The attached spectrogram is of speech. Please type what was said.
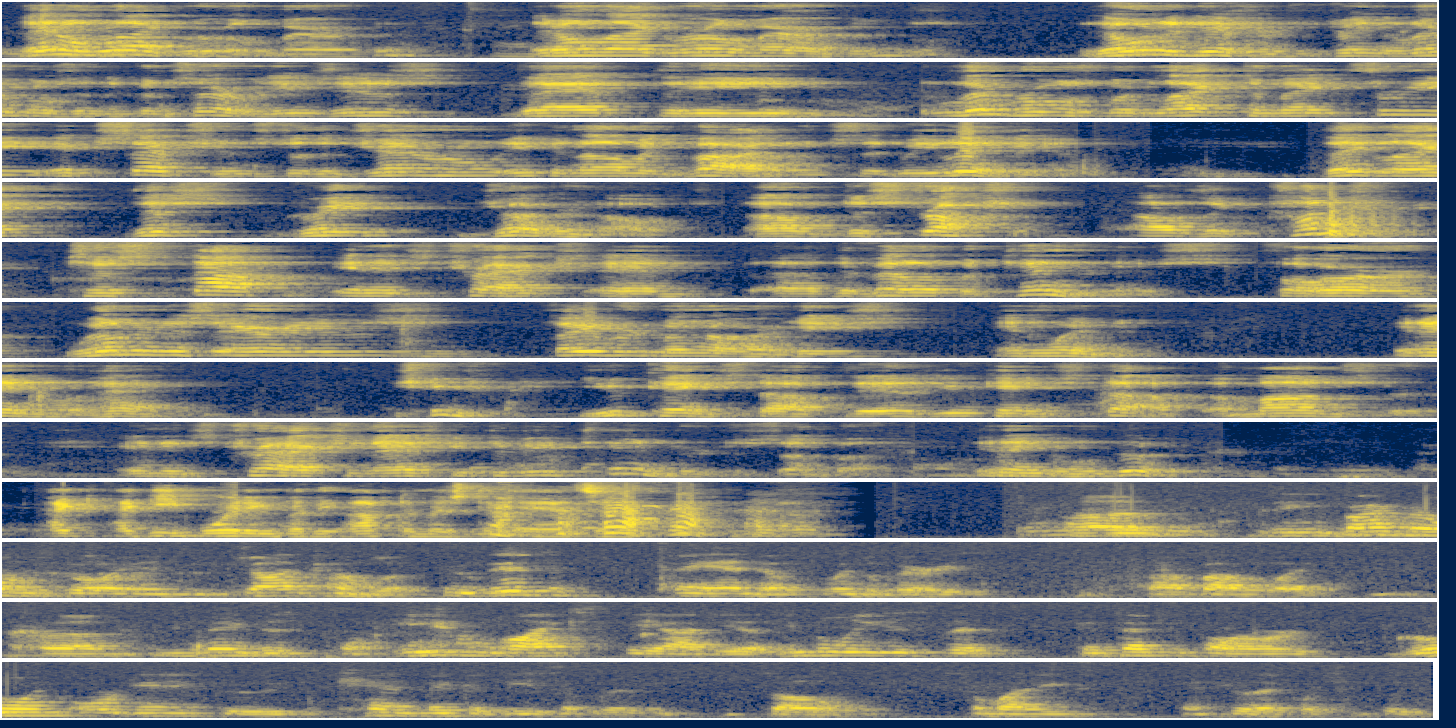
They don't like rural America. They don't like rural Americans. The only difference between the liberals and the conservatives is that the liberals would like to make three exceptions to the general economic violence that we live in. They'd like this great juggernaut of destruction of the country to stop in its tracks and uh, develop a tenderness for wilderness areas, favored minorities, and women. It ain't going to happen. You, you can't stop this. You can't stop a monster in its tracks and ask it to be tender to somebody. It ain't going to do it. I, I keep waiting for the optimistic answer. Uh, the environmental historian John Cumbler, who is a fan of Wendell uh, by the way, um, made this point. He likes the idea. He believes that Kentucky farmers growing organic food can make a decent living. So, somebody answer that question, please.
